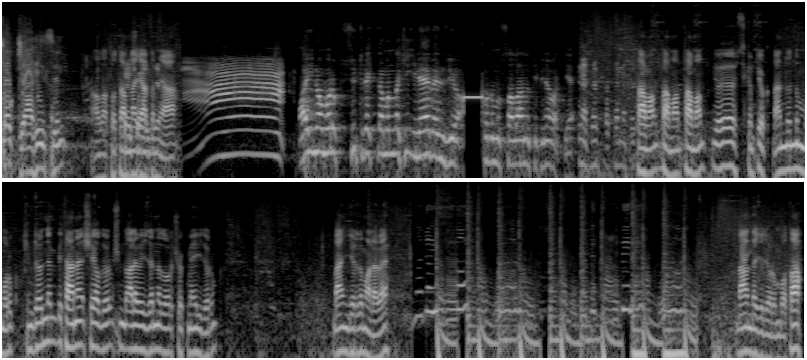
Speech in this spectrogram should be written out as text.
Çok cahilsin. Allah totemle geldim oldu. ya. Aynı moruk süt reklamındaki ineğe benziyor. A- kodumun salağının tipine bak ya. Tamam tamam tamam. Yo yo sıkıntı yok. Ben döndüm moruk. Şimdi döndüm bir tane şey alıyorum. Şimdi alev ejderine doğru çökmeye gidiyorum. Ben girdim aleve. Ben de geliyorum bota.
